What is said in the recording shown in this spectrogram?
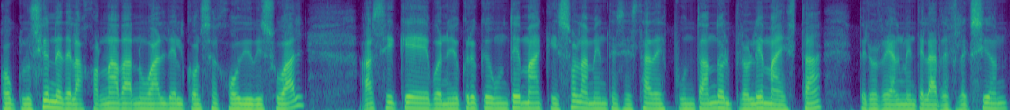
conclusiones de la jornada anual del Consejo Audiovisual. Así que, bueno, yo creo que un tema que solamente se está despuntando, el problema está, pero realmente la reflexión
